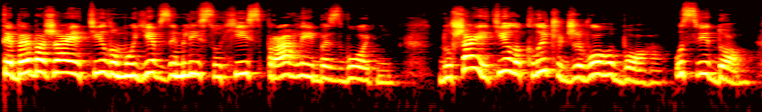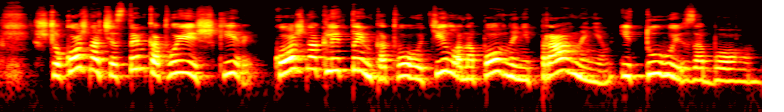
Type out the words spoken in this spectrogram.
Тебе бажає тіло моє в землі сухій, спраглій і безводній. Душа і тіло кличуть живого Бога. Усвідом, що кожна частинка твоєї шкіри, кожна клітинка твого тіла наповнені прагненням і тугою за Богом.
